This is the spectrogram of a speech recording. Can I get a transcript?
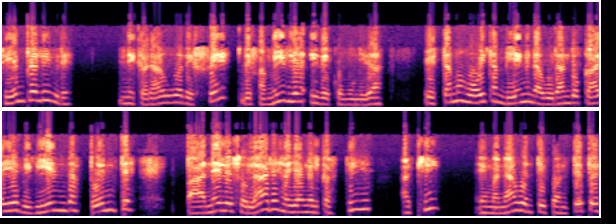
siempre libre, Nicaragua de fe, de familia y de comunidad. Estamos hoy también inaugurando calles, viviendas, puentes, paneles solares allá en el castillo, aquí en Managua, en Ticuantepe,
